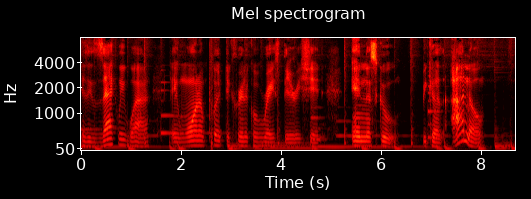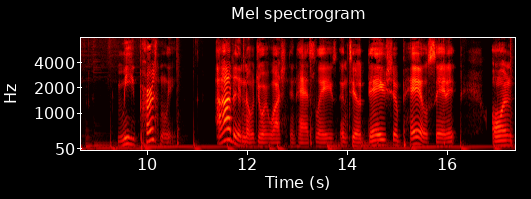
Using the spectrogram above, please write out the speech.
is exactly why they want to put the critical race theory shit in the school. Because I know, me personally, I didn't know George Washington had slaves until Dave Chappelle said it on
